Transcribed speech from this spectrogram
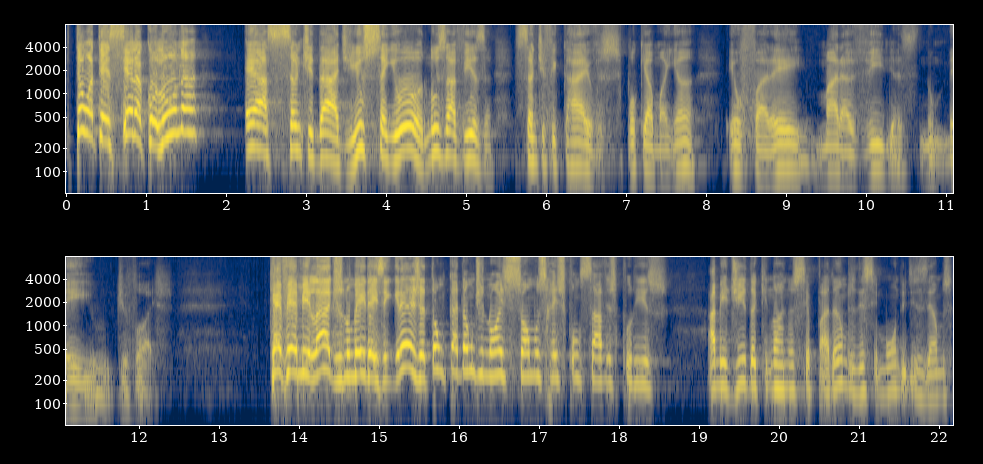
Então a terceira coluna é a santidade. E o Senhor nos avisa: santificai-vos, porque amanhã eu farei maravilhas no meio de vós. Quer ver milagres no meio das igrejas? Então, cada um de nós somos responsáveis por isso. À medida que nós nos separamos desse mundo e dizemos:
